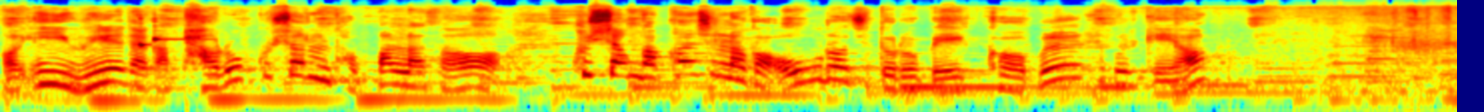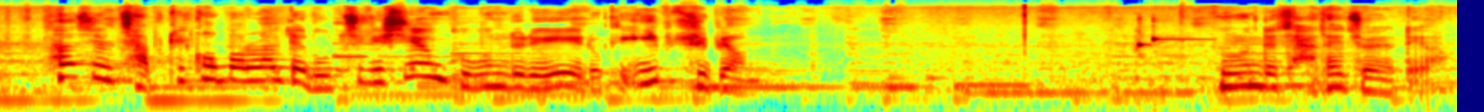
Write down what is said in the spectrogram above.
어, 이 위에다가 바로 쿠션을 더 발라서 쿠션과 컨실러가 어우러지도록 메이크업을 해볼게요. 사실 잡티 커버를 할 때 놓치기 쉬운 부분들이 이렇게 입 주변 이런 데 잘 해줘야 돼요.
